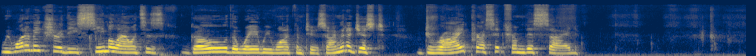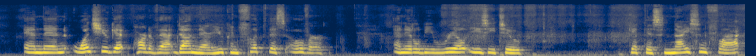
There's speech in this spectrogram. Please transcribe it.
We want to make sure these seam allowances go the way we want them to. So I'm going to just dry press it from this side. And then once you get part of that done there, you can flip this over and it'll be real easy to get this nice and flat.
